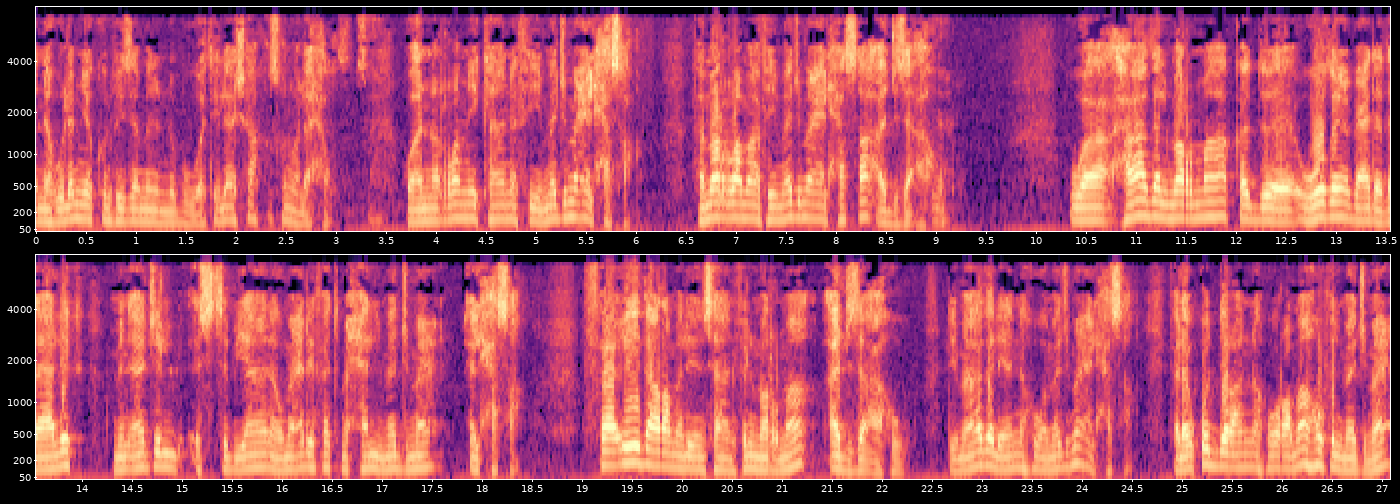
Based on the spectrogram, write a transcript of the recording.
أنه لم يكن في زمن النبوة لا شاخص ولا حوض صحيح. وأن الرمي كان في مجمع الحصى فمن رمى في مجمع الحصى أجزأه نعم. وهذا المرمى قد وضع بعد ذلك من أجل استبيان أو معرفة محل مجمع الحصى فإذا رمى الإنسان في المرمى أجزأه. لماذا؟ لأنه هو مجمع الحصى. فلو قدر أنه رماه في المجمع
